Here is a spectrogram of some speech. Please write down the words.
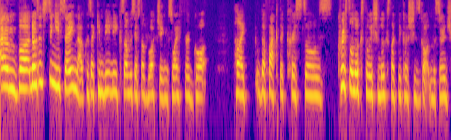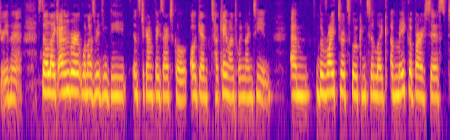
Um, but no, it's interesting you saying that because I completely because obviously I stopped watching, so I forgot like the fact that Krystal's Crystal looks the way she looks like because she's gotten the surgery in it. So like I remember when I was reading the Instagram face article again t- came out in 2019. Um, the writer had spoken to like a makeup artist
